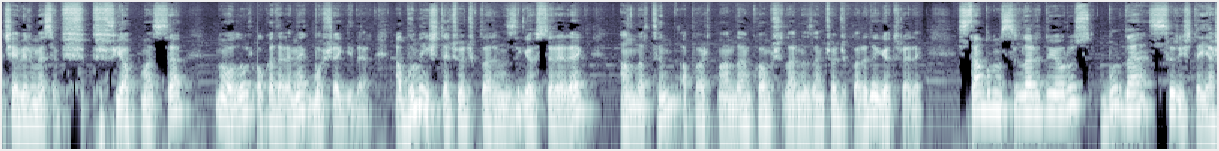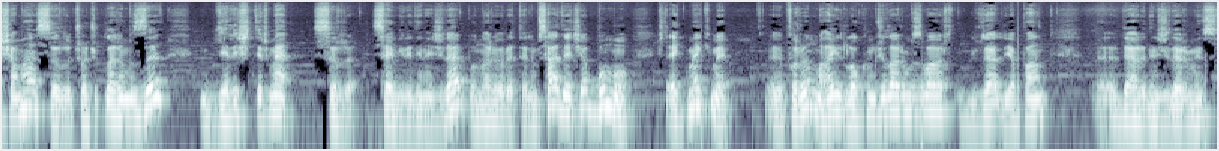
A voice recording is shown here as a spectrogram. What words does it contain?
çevirmesi, püf, püf yapmazsa ne olur? O kadar emek boşa gider. Ha, bunu işte çocuklarınızı göstererek anlatın. Apartmandan, komşularınızdan çocukları da götürerek. İstanbul'un sırları diyoruz. Burada sır işte yaşama sırrı. Çocuklarımızı geliştirme sırrı sevgili dinleyiciler. Bunları öğretelim. Sadece bu mu? İşte ekmek mi? E, fırın mı? Hayır lokumcularımız var. Güzel yapan e, değerli dinleyicilerimiz.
